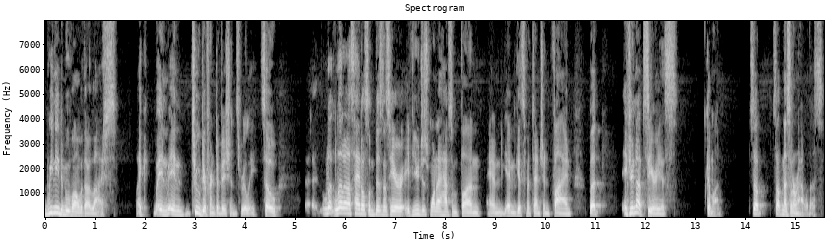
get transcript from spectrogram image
we need to move on with our lives, like in in two different divisions, really. So. Uh, let, let us handle some business here. If you just want to have some fun and, and get some attention, fine. But if you're not serious, come on, stop stop messing around with us.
